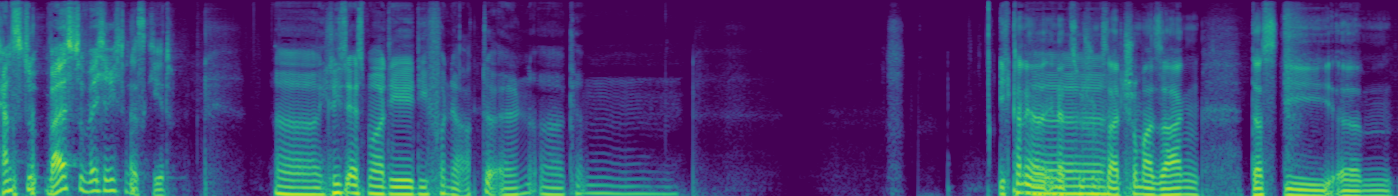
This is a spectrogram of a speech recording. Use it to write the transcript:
Kannst du, weißt du, welche Richtung es geht? Äh, ich lese erstmal die, die von der aktuellen. Äh, Ich kann ja in der Äh. Zwischenzeit schon mal sagen, dass die, ähm,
